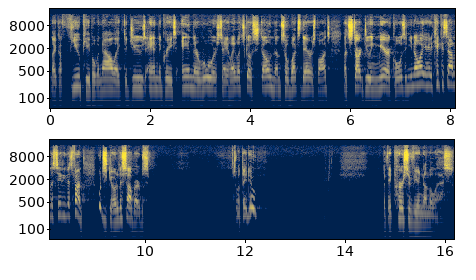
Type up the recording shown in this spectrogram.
like a few people, but now like the Jews and the Greeks and their rulers say, hey, let's go stone them. So what's their response? Let's start doing miracles. And you know what? You're going to kick us out of the city? That's fine. We'll just go to the suburbs. That's what they do. But they persevere nonetheless.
